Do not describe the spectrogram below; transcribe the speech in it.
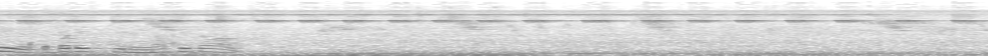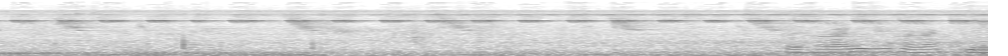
ก็คือก็บ่ได้กินนะพี่น้องไปหาอยู่หากิน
